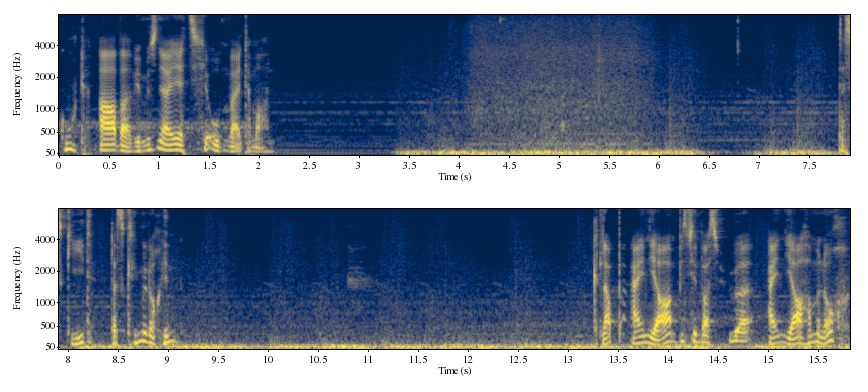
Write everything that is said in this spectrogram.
Gut, aber wir müssen ja jetzt hier oben weitermachen. Das geht, das kriegen wir doch hin. Knapp ein Jahr, ein bisschen was über ein Jahr haben wir noch.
